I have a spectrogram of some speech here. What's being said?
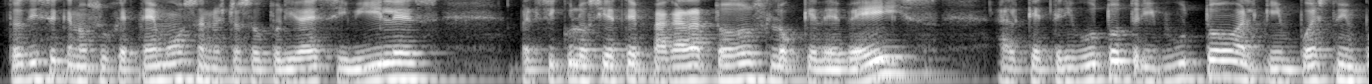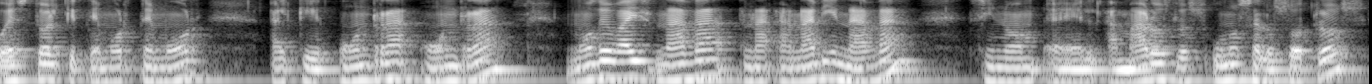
Entonces dice que nos sujetemos a nuestras autoridades civiles. Versículo 7, pagad a todos lo que debéis, al que tributo, tributo, al que impuesto, impuesto, al que temor, temor, al que honra, honra. No debáis nada a nadie nada, sino el amaros los unos a los otros,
